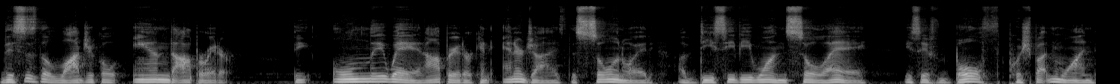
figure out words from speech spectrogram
This is the logical AND operator. The only way an operator can energize the solenoid of DCV1 Sol A is if both push button 1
